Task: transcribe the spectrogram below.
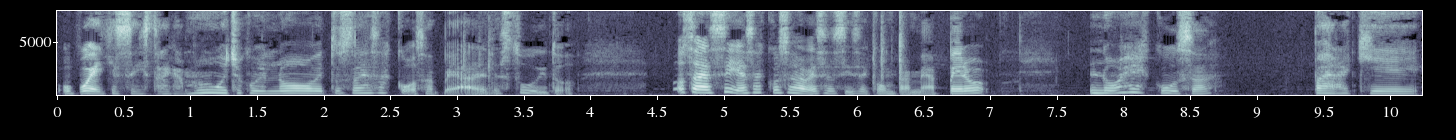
o puede que se distraiga mucho con el novio, entonces esas cosas, vea, del estudio y todo. O sea, sí, esas cosas a veces sí se compran, pero no es excusa para que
